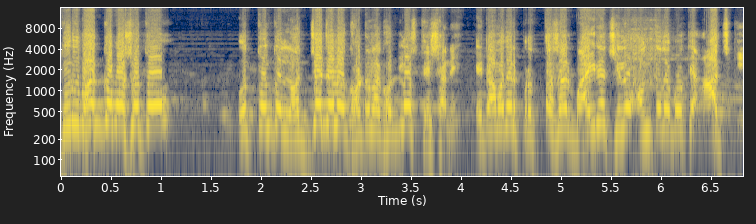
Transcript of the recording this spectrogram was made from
দুর্ভাগ্যবশত অত্যন্ত লজ্জাজনক ঘটনা ঘটলো স্টেশনে। এটা আমাদের প্রত্যাশার বাইরে ছিল, অন্ততপক্ষে আজকে।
